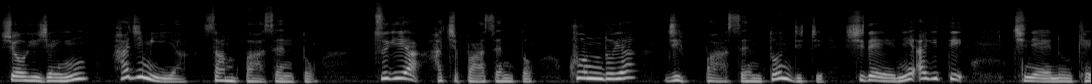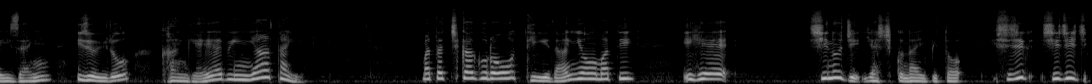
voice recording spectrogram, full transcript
消費税員はじみや3%次や8%今度や10%んじち。指令にあげて知名の経済いろいろ歓迎やびんやたい。また近頃ティーダンヨーマティ伊平死ぬじやしくない人しじしじじ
